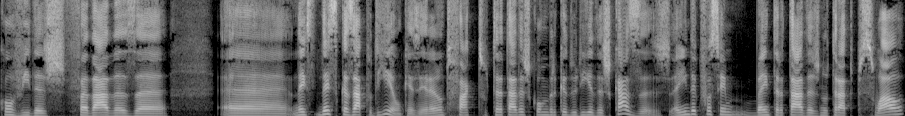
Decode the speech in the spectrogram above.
com vidas fadadas a Uh, nem, nem, se casar podiam, quer dizer, eram de facto tratadas como mercadoria das casas, ainda que fossem bem tratadas no trato pessoal,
